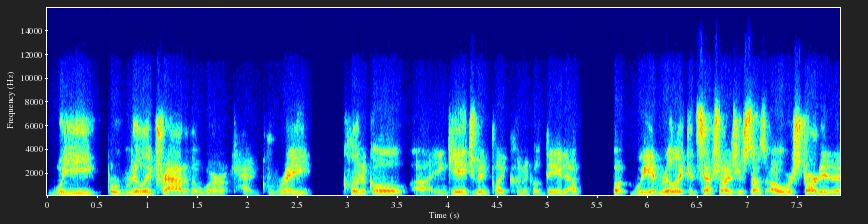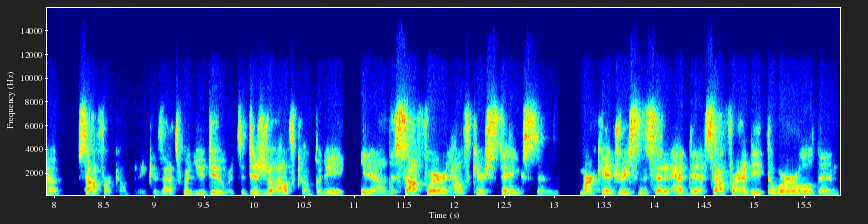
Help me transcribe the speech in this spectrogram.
we were really proud of the work, had great clinical uh, engagement, great clinical data but we had really conceptualized ourselves oh we're starting a software company because that's what you do. It's a digital health company. You know the software in healthcare stinks and Marc Andreessen said it had to software had to eat the world and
